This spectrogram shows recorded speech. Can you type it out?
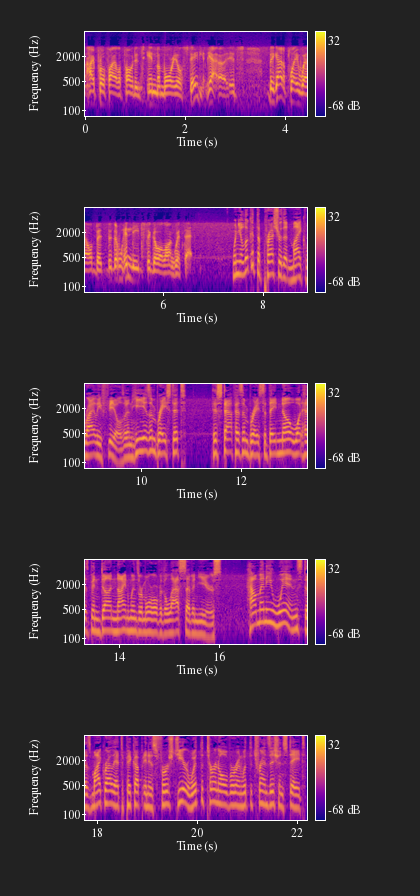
high profile opponents in Memorial Stadium. Yeah, uh, it's they got to play well, but the win needs to go along with that. When you look at the pressure that Mike Riley feels, and he has embraced it, his staff has embraced it. They know what has been done, nine wins or more over the last seven years. How many wins does Mike Riley have to pick up in his first year with the turnover and with the transition state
